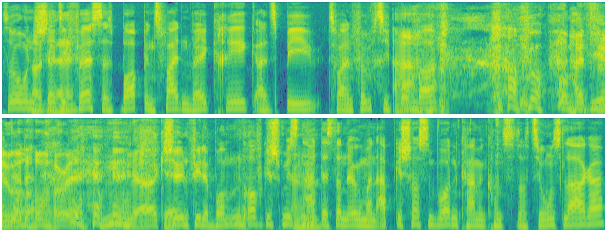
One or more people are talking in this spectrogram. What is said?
So, und Okay. stellt sich fest, dass Bob im Zweiten Weltkrieg als B-52-Bomber I bombardiert oder. Hm, ja, okay. schön viele Bomben draufgeschmissen hat, ist dann irgendwann abgeschossen worden, kam in Konzentrationslager,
